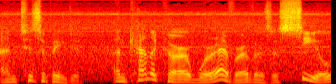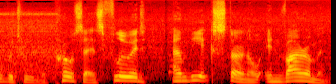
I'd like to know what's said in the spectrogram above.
anticipated and can occur wherever there's a seal between the process fluid and the external environment,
